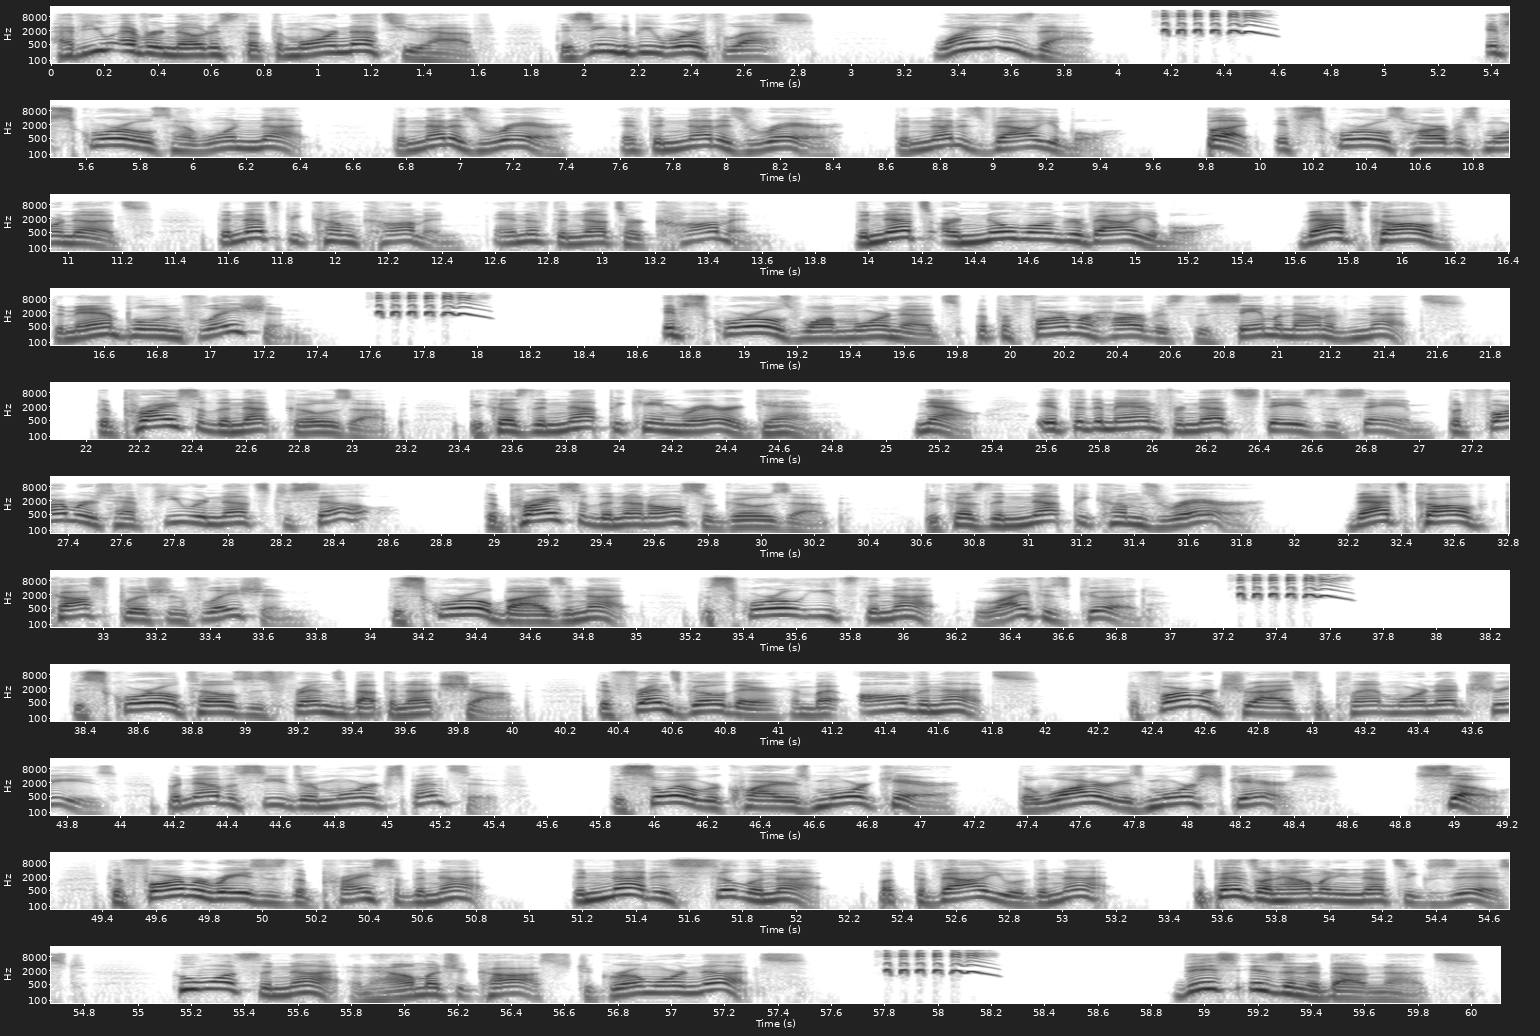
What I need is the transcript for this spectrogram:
Have you ever noticed that the more nuts you have, they seem to be worth less? Why is that? If squirrels have one nut, the nut is rare. If the nut is rare, the nut is valuable. But if squirrels harvest more nuts, the nuts become common, and if the nuts are common, the nuts are no longer valuable. That's called demand pull inflation. If squirrels want more nuts, but the farmer harvests the same amount of nuts, the price of the nut goes up because the nut became rare again. Now, if the demand for nuts stays the same, but farmers have fewer nuts to sell, the price of the nut also goes up because the nut becomes rarer. That's called cost push inflation. The squirrel buys a nut, the squirrel eats the nut, life is good. The squirrel tells his friends about the nut shop. The friends go there and buy all the nuts. The farmer tries to plant more nut trees, but now the seeds are more expensive. The soil requires more care, the water is more scarce. So, the farmer raises the price of the nut. The nut is still a nut, but the value of the nut depends on how many nuts exist, who wants the nut, and how much it costs to grow more nuts. This isn't about nuts.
